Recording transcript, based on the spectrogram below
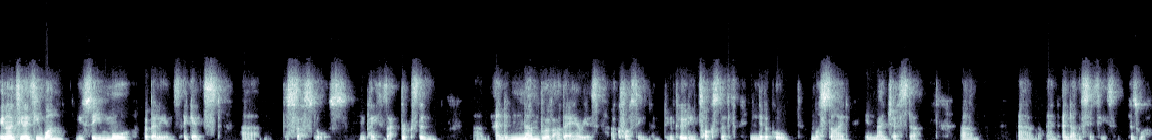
In 1981, you see more rebellions against um, the sus laws in places like Brixton um, and a number of other areas across England, including Toxteth in Liverpool, Moss Side in Manchester, um, um, and, and other cities as well.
